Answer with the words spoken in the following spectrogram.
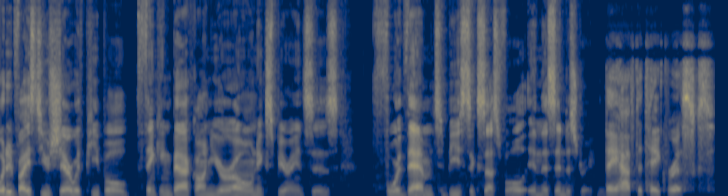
What advice do you share with people thinking back on your own experiences for them to be successful in this industry? They have to take risks.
